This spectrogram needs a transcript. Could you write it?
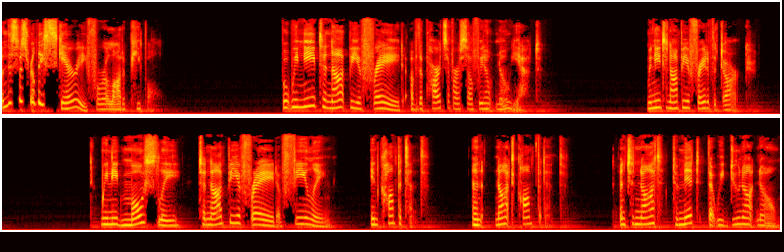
And this is really scary for a lot of people. But we need to not be afraid of the parts of ourselves we don't know yet. We need to not be afraid of the dark. We need mostly to not be afraid of feeling incompetent and not confident, and to not admit that we do not know.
